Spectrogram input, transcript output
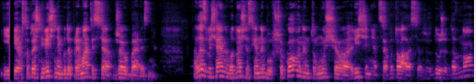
і остаточне рішення буде прийматися вже у березні. Але, звичайно, водночас я не був шокованим, тому що рішення це готувалося вже дуже давно,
